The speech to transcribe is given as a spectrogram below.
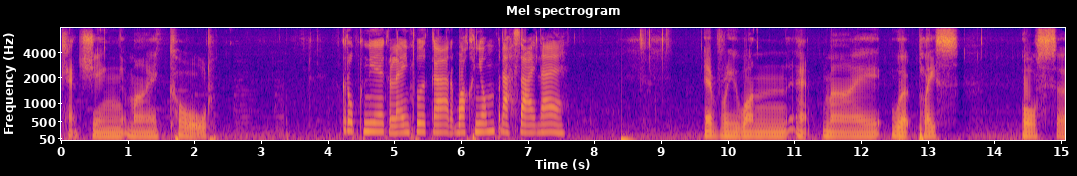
catching my cold. គ្រប់គ្នាកន្លែងធ្វើការរបស់ខ្ញុំផ្ដាសាយដែរ Everyone at my workplace also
